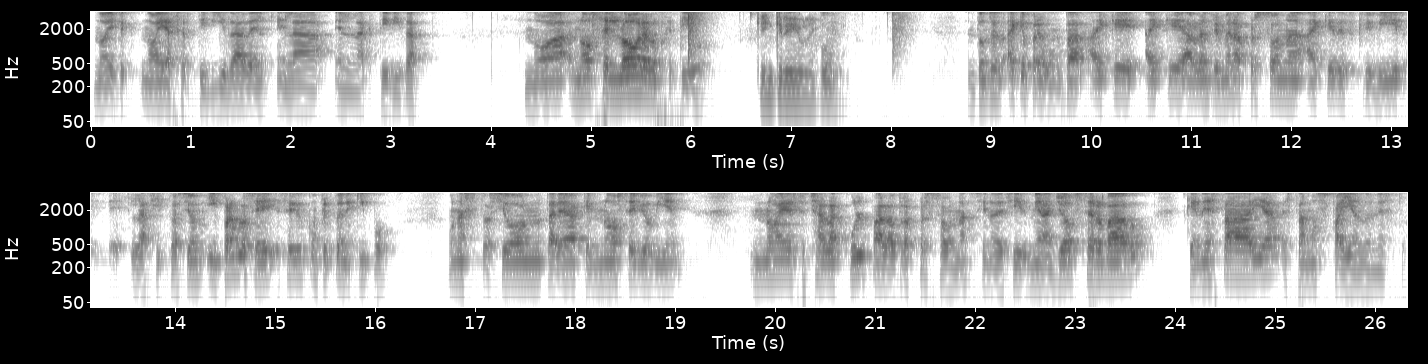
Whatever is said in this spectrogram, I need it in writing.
No hay, no hay asertividad en, la, en la actividad. No, no se logra el objetivo. Qué increíble. ¡Pum! Entonces hay que preguntar, hay que, hay que hablar en primera persona, hay que describir eh, la situación. Y por ejemplo, si hay, si hay un conflicto en equipo, una situación, una tarea que no se vio bien, no es echar la culpa a la otra persona, sino decir, mira, yo he observado que en esta área estamos fallando en esto.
